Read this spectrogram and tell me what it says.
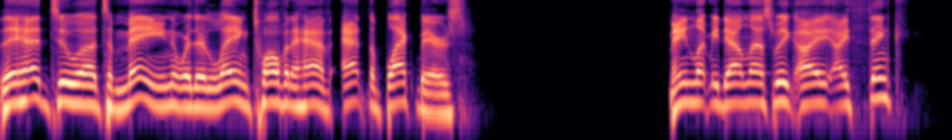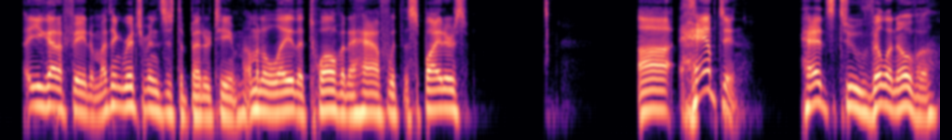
They head to uh, to Maine where they're laying 12 and a half at the Black Bears. Maine let me down last week. I I think you got to fade them. I think Richmond's just a better team. I'm going to lay the 12 and a half with the Spiders. Uh, Hampton heads to Villanova.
